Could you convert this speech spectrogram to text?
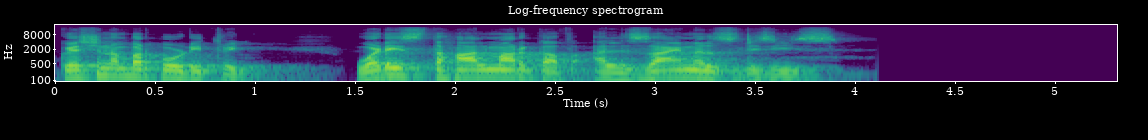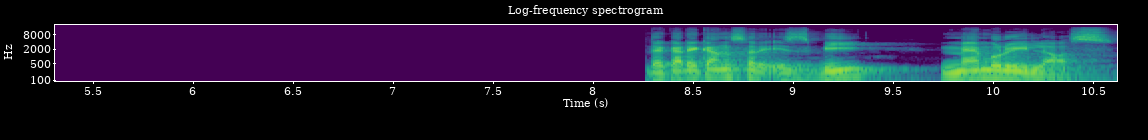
Question number 43. What is the hallmark of Alzheimer's disease? The correct answer is B. Memory loss.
